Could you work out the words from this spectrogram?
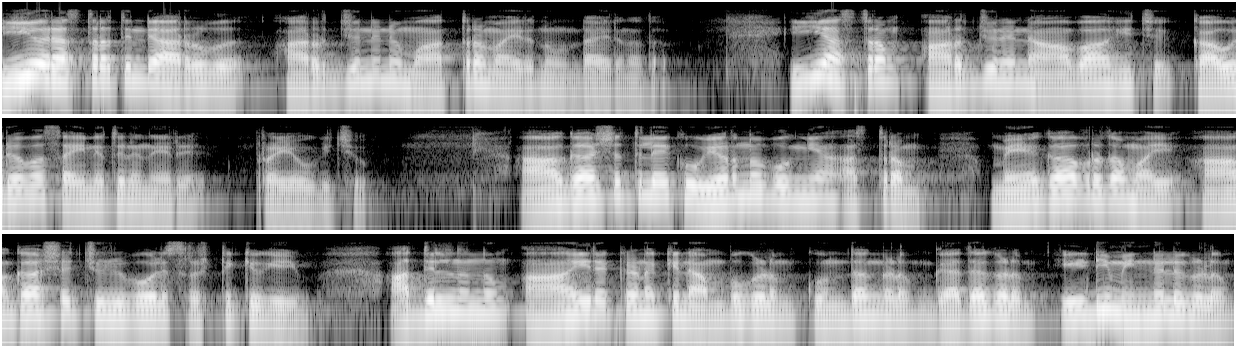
ഈ ഒരു അസ്ത്രത്തിന്റെ അറിവ് അർജുനന് മാത്രമായിരുന്നു ഉണ്ടായിരുന്നത്. ഈ അസ്ത്രം അർജുനൻ ആവാഹിച്ച് കൗരവ സൈന്യത്തിനു നേരെ പ്രയോഗിച്ചു. ആകാശത്തിലേക്ക് ഉയർന്നു പൊങ്ങിയ അസ്ത്രം മേഘാവൃതമായി ആകാശച്ചുഴി പോലെ സൃഷ്ടിക്കുകയും അതിൽ നിന്നും ആയിരക്കണക്കിന് അമ്പുകളും കുന്തങ്ങളും ഗതകളും ഇടിമിന്നലുകളും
